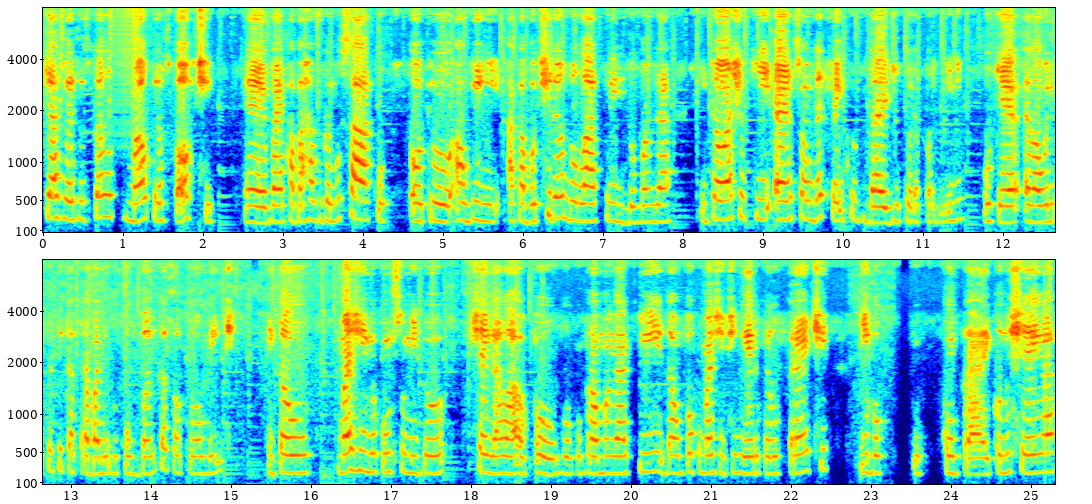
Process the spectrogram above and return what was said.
que às vezes pelo mau transporte é, vai acabar rasgando o saco, outro alguém acabou tirando o lacre do mangá. Então eu acho que é só um defeito da editora Panini, porque ela é a única que está trabalhando com bancas atualmente. Então, imagina o consumidor chegar lá, pô, vou comprar um mangá aqui, dar um pouco mais de dinheiro pelo frete e vou comprar. E quando chega,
